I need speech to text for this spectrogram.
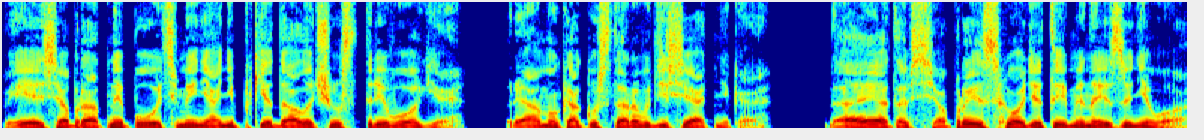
Весь обратный путь меня не покидало чувство тревоги. Прямо как у старого десятника. Да это все происходит именно из-за него.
